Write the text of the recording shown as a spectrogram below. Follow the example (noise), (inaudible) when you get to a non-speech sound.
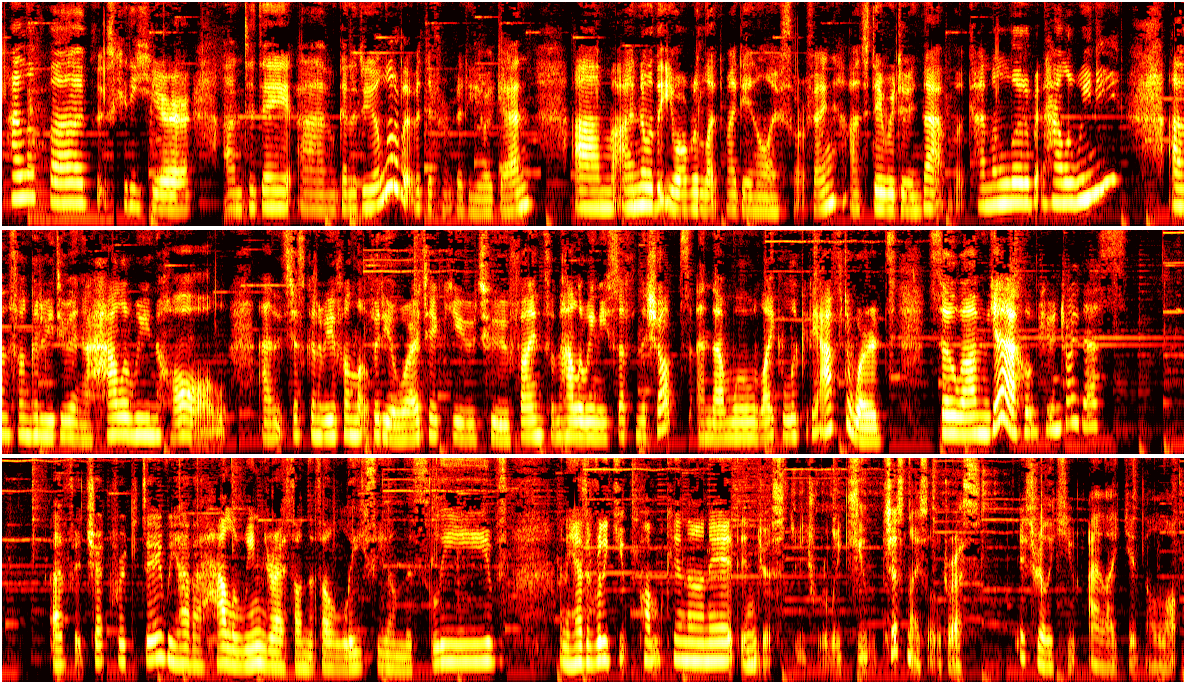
Hello bugs, it's Kitty here and today I'm going to do a little bit of a different video again. Um, I know that you all really like my day in the life sort of thing and today we're doing that but kind of a little bit Halloweeny and so I'm going to be doing a Halloween haul and it's just going to be a fun little video where I take you to find some Halloweeny stuff in the shops and then we'll like look at it afterwards. So um, yeah, hope you enjoy this. Outfit check for today, we have a Halloween dress on that's all lacy on the sleeves and it has a really cute pumpkin on it and just it's really cute. Just nice little dress. It's really cute. I like it a lot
